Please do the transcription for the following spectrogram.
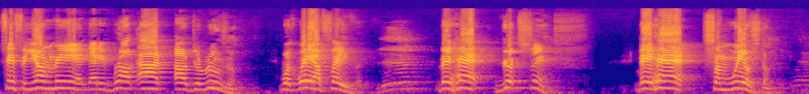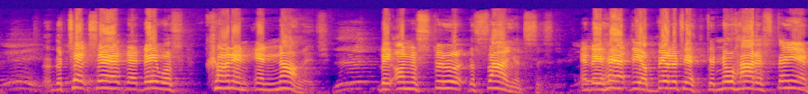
since the young men that he brought out of Jerusalem was well favored, yeah. they had good sense, they had some wisdom. The text said that they was cunning in knowledge. Yeah. They understood the sciences and they had the ability to know how to stand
